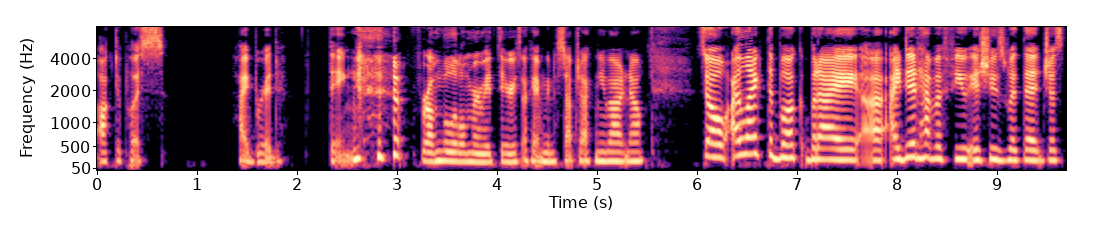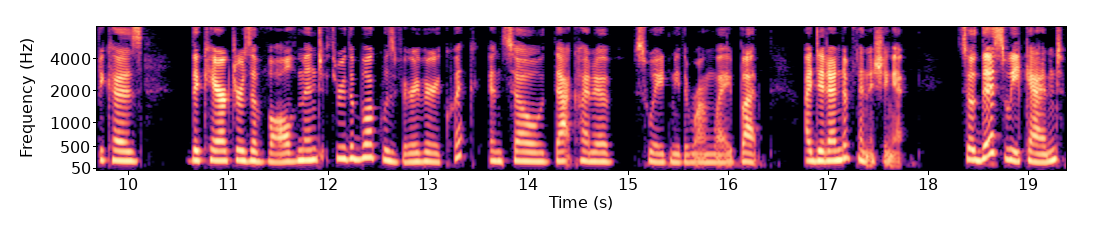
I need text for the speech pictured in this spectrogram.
octopus hybrid thing from the Little Mermaid series. Okay, I'm going to stop talking about it now. So I liked the book, but I uh, I did have a few issues with it just because the character's evolvement through the book was very, very quick. And so that kind of swayed me the wrong way, but I did end up finishing it. So this weekend,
